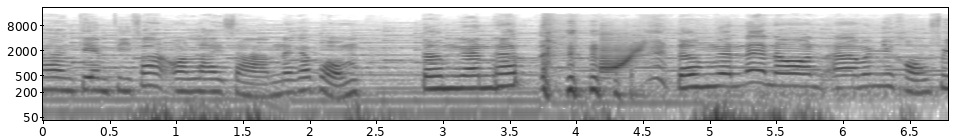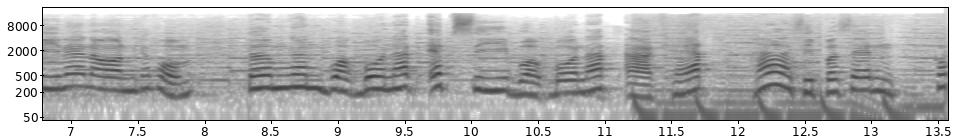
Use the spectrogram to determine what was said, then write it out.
ทางเกม FIFA ออนไลน์3นะครับผมเติมเงินครับ เติมเงินแน่นอน อ่า ไม่มีของฟรีแน่นอนครับผม เติมเงินบวกโบนัส FC บวกโบนัสอาแคท50%ก็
